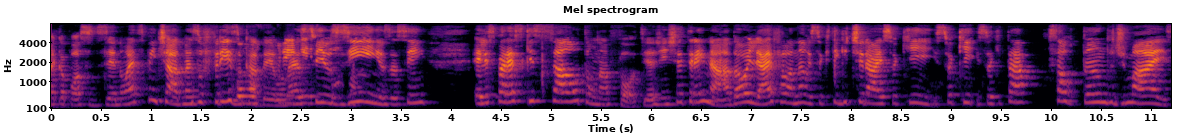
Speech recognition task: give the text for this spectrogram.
como é que eu posso dizer? Não é despenteado, mas o frizz do cabelo, né? Os fiozinhos, assim, eles parecem que saltam na foto. E a gente é treinado a olhar e falar: não, isso aqui tem que tirar, isso aqui, isso aqui, isso aqui tá saltando demais.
